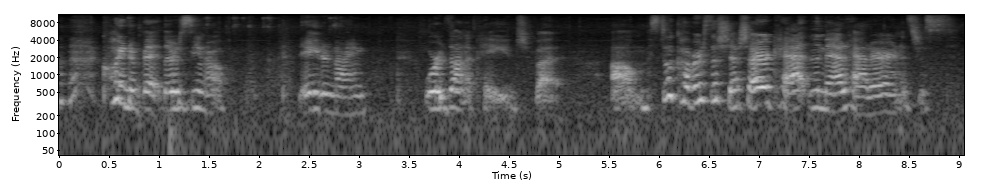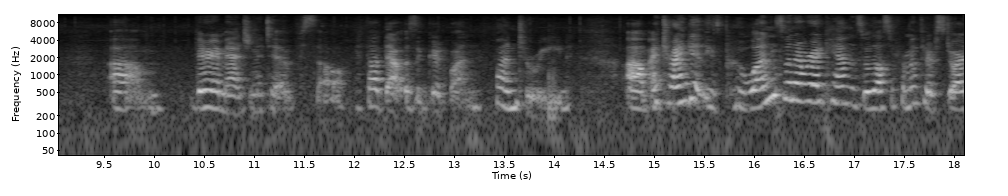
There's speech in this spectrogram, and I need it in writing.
quite a bit. There's, you know, eight or nine words on a page, but um, still covers the Cheshire Cat and the Mad Hatter, and it's just um, very imaginative. So I thought that was a good one, fun to read. Um, I try and get these Pooh ones whenever I can. This was also from a thrift store.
